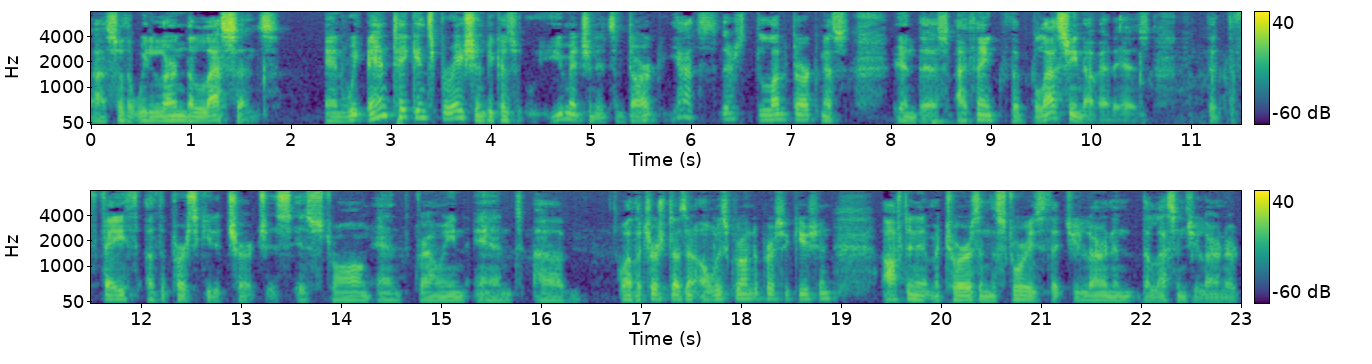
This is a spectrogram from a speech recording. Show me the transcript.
uh, so that we learn the lessons and we and take inspiration? Because you mentioned it's dark. Yes there's a lot of darkness in this. I think the blessing of it is that the faith of the persecuted church is is strong and growing and um, while the church doesn't always grow into persecution, often it matures, and the stories that you learn and the lessons you learn are,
